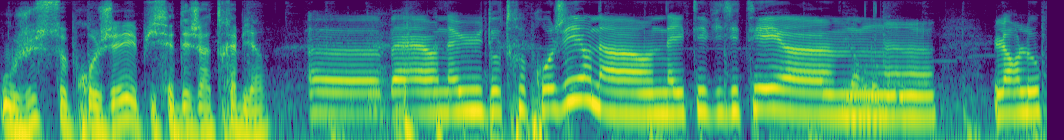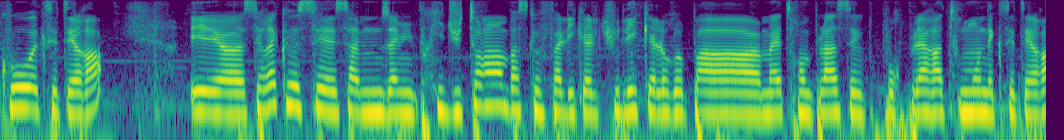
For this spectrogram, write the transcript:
ou juste ce projet et puis c'est déjà très bien Euh, ben, on a eu d'autres projets, on a, on a été visiter euh, Leurs locaux. leurs locaux, etc. Et euh, c'est vrai que ça nous a mis pris du temps parce qu'il fallait calculer quel repas mettre en place pour plaire à tout le monde, etc.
